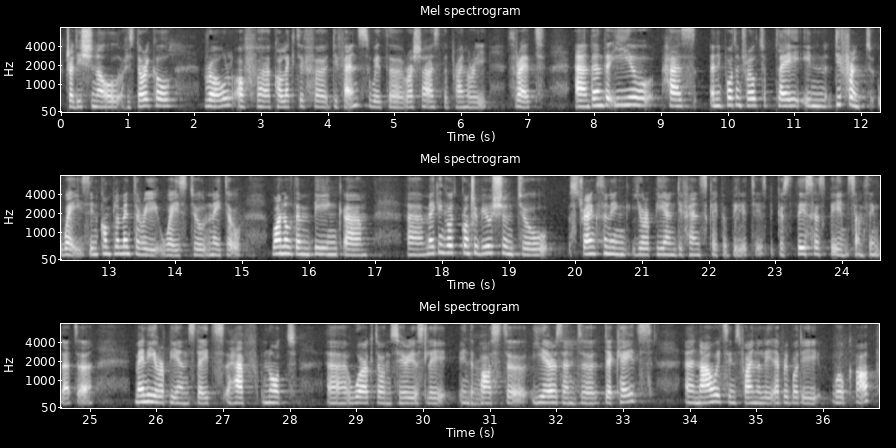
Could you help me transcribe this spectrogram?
traditional historical role of uh, collective uh, defense with uh, Russia as the primary threat. And then the EU has an important role to play in different ways, in complementary ways to NATO. One of them being um, uh, making a contribution to strengthening European defense capabilities, because this has been something that many European states have not uh, worked on seriously in the mm. past uh, years and uh, decades. And now it seems finally everybody woke up.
